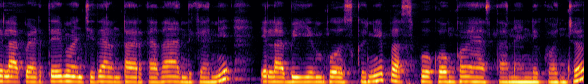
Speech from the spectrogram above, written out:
ఇలా పెడితే మంచిది అంటారు కదా అందుకని ఇలా బియ్యం పోసుకుని పసుపు కుంకుమ వేస్తానండి కొంచెం.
